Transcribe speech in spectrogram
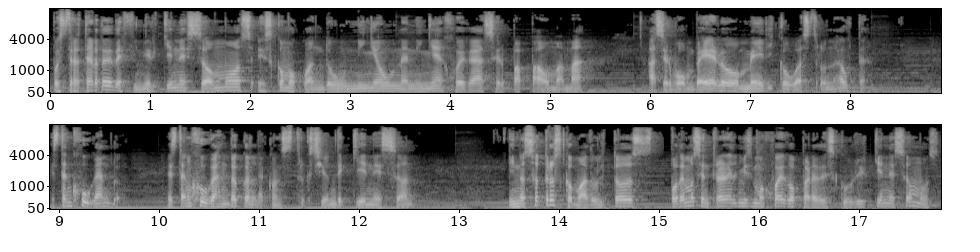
pues tratar de definir quiénes somos es como cuando un niño o una niña juega a ser papá o mamá, a ser bombero, médico o astronauta. Están jugando, están jugando con la construcción de quiénes son. Y nosotros como adultos podemos entrar al mismo juego para descubrir quiénes somos.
